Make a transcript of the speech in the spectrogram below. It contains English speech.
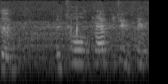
them. And told Kev to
